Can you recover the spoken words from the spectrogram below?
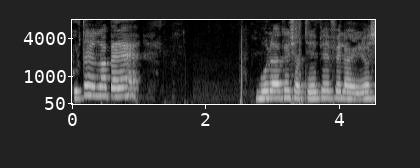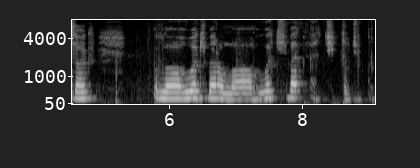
Kurtarın lan beni. Burada arkadaşlar TP falan yasak. Allahu Ekber, Allahu Ekber. Evet, çıktım çıktım.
